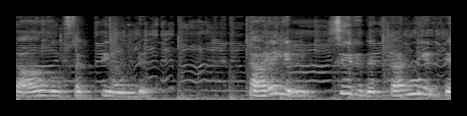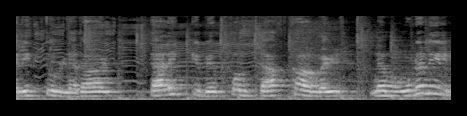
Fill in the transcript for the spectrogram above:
தாங்கும் சக்தி உண்டு. தலையில் சிறிது தண்ணீர் தெளித்துள்ளதால் தலைக்கு வெப்பம் தாக்காமல் நம் உடலில்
